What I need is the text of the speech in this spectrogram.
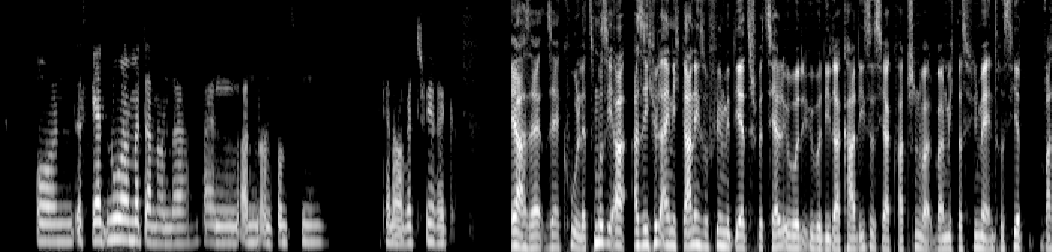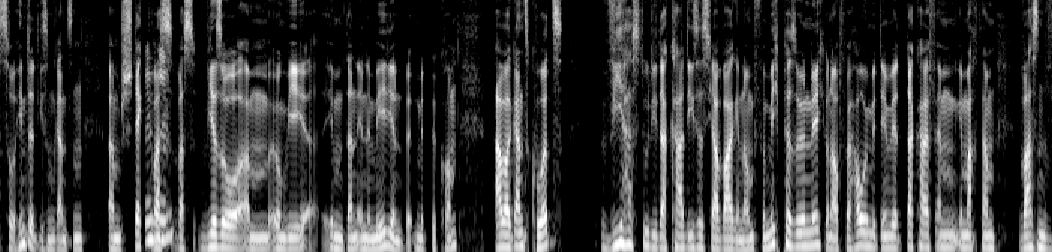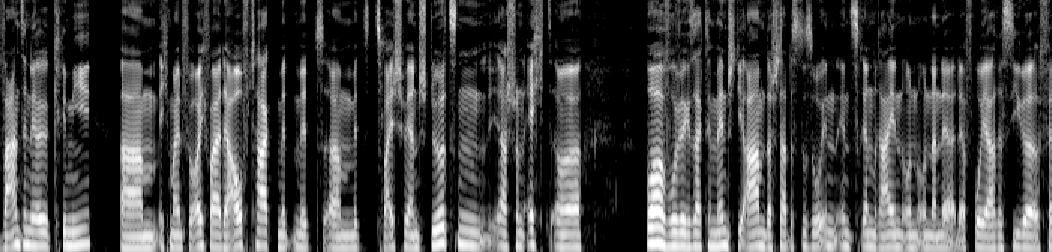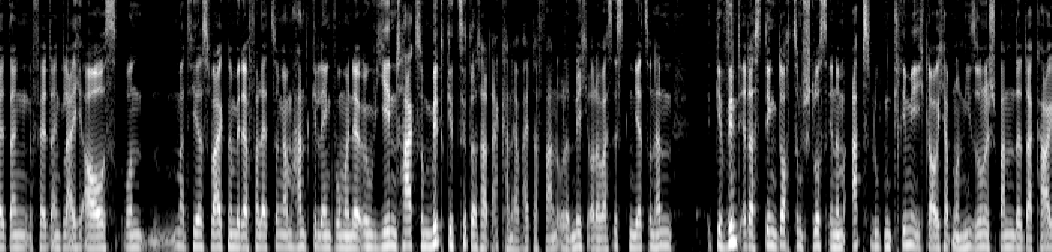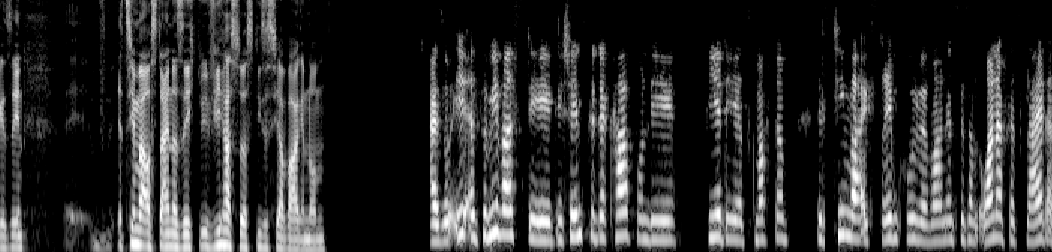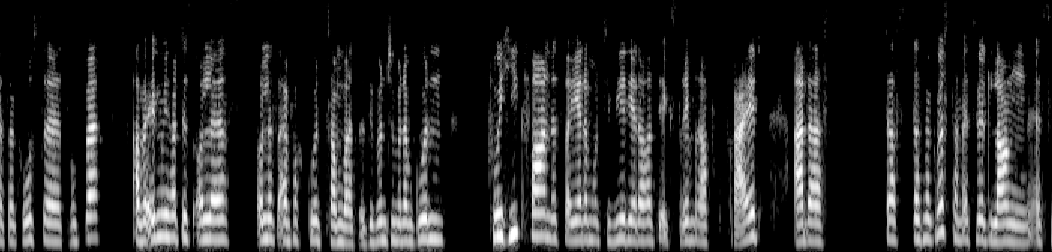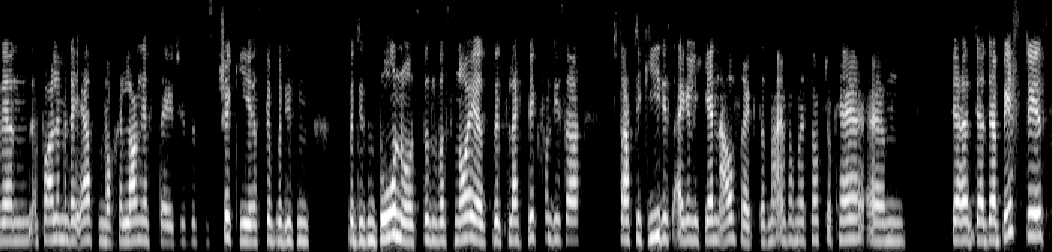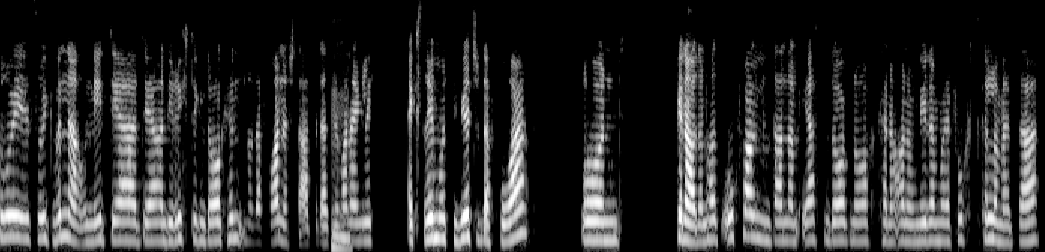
Und es geht nur miteinander, weil an, ansonsten, genau, wird es schwierig. Ja, sehr, sehr cool. Jetzt muss ich, also ich will eigentlich gar nicht so viel mit dir jetzt speziell über die, über die Dakar dieses Jahr quatschen, weil, weil mich das viel mehr interessiert, was so hinter diesem Ganzen ähm, steckt, mhm. was, was wir so ähm, irgendwie eben dann in den Medien mitbekommen. Aber ganz kurz, wie hast du die Dakar dieses Jahr wahrgenommen? Für mich persönlich und auch für Howie, mit dem wir Dakar FM gemacht haben, war es ein wahnsinniger Krimi. Ähm, ich meine, für euch war ja der Auftakt mit, mit, ähm, mit zwei schweren Stürzen ja schon echt äh, boah, wo wir gesagt haben, Mensch, die Armen, da startest du so in, ins Rennen rein und, und dann der, der Vorjahressieger fällt dann, fällt dann gleich aus und Matthias Wagner mit der Verletzung am Handgelenk, wo man ja irgendwie jeden Tag so mitgezittert hat, ah, kann er weiterfahren oder nicht oder was ist denn jetzt und dann gewinnt er das Ding doch zum Schluss in einem absoluten Krimi. Ich glaube, ich habe noch nie so eine spannende Dakar gesehen. Äh, erzähl mal aus deiner Sicht, wie, wie hast du das dieses Jahr wahrgenommen? Also, ich, also für mich war es die, die schönste Dakar von den vier, die ich jetzt gemacht habe. Das Team war extrem cool. Wir waren insgesamt einer fürs Kleid, also eine große Truppe. Aber irgendwie hat das alles, alles einfach gut zusammenpasst. Also ich bin schon mit einem guten Fuhr hingefahren, es war jeder motiviert, jeder hat sich extrem drauf gefreut. Auch dass, dass, dass wir gewusst haben, es wird lang. Es werden vor allem in der ersten Woche lange Stages, es ist tricky, es gibt mit diesem, mit diesem Bonus ein bisschen was Neues, wird vielleicht weg von dieser Strategie, die es eigentlich jeden aufregt, dass man einfach mal sagt, okay, ähm, der, der, der Beste soll, soll gewinnen und nicht der, der an die richtigen Tag hinten oder vorne startet. Also mhm. wir waren eigentlich extrem motiviert schon davor. Und genau, dann hat es angefangen und dann am ersten Tag noch, keine Ahnung, nicht einmal 50 Kilometer.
